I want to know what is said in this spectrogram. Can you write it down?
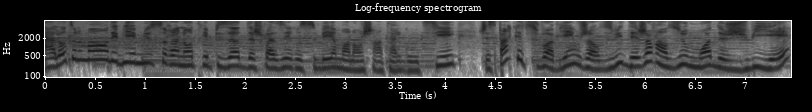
Allô tout le monde et bienvenue sur un autre épisode de Choisir ou Subir. Mon nom est Chantal Gauthier. J'espère que tu vas bien aujourd'hui, déjà rendu au mois de juillet.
